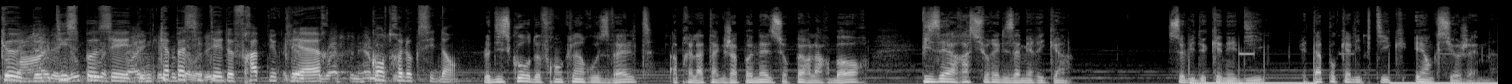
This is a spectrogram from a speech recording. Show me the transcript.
que de disposer d'une capacité de frappe nucléaire contre l'Occident. Le discours de Franklin Roosevelt, après l'attaque japonaise sur Pearl Harbor, visait à rassurer les Américains. Celui de Kennedy est apocalyptique et anxiogène.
